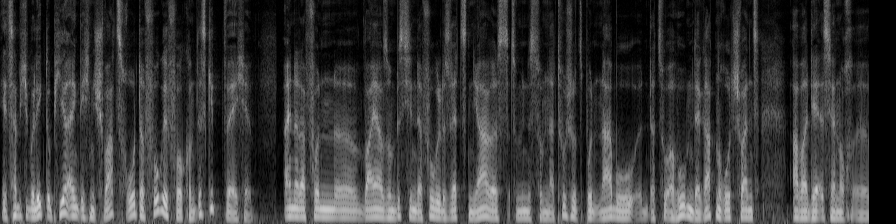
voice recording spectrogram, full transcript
Jetzt habe ich überlegt, ob hier eigentlich ein schwarz-roter Vogel vorkommt. Es gibt welche. Einer davon äh, war ja so ein bisschen der Vogel des letzten Jahres, zumindest vom Naturschutzbund NABU dazu erhoben, der Gartenrotschwanz. Aber der ist ja noch äh,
